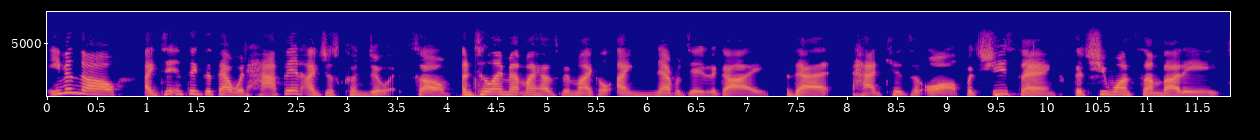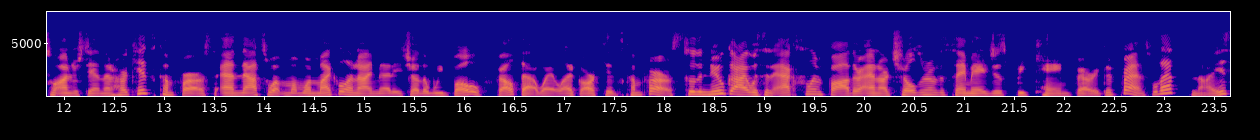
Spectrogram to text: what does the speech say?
even though I didn't think that that would happen. I just couldn't do it. So until I met my husband, Michael, I never dated a guy that had kids at all. But she's saying that she wants somebody to understand that her kids come first. And that's what, when Michael and I met each other, we both felt that way, like our kids come first. So the new guy was an excellent father, and our children of the same ages became very good friends. Well, that's nice.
